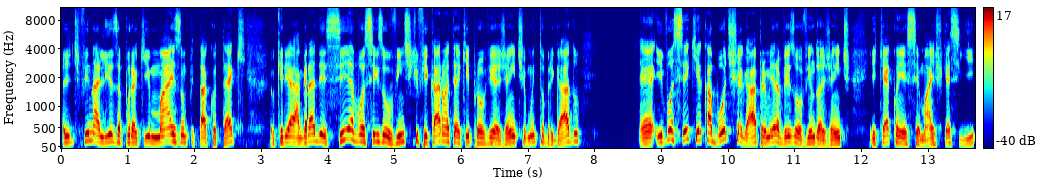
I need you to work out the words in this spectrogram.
a gente finaliza por aqui mais um Pitacotec. Eu queria agradecer a vocês ouvintes que ficaram até aqui para ouvir a gente. Muito obrigado. É, e você que acabou de chegar, a primeira vez ouvindo a gente e quer conhecer mais, quer seguir,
